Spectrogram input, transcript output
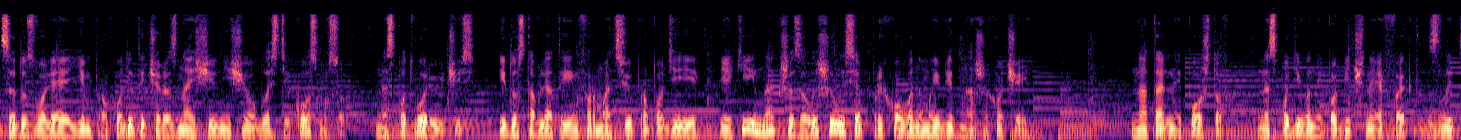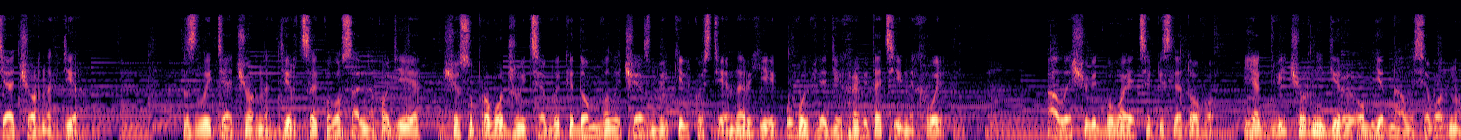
Це дозволяє їм проходити через найщільніші області космосу, не спотворюючись, і доставляти інформацію про події, які інакше залишилися б прихованими від наших очей. Натальний поштовх несподіваний побічний ефект злиття чорних дір. Злиття чорних дір це колосальна подія, що супроводжується викидом величезної кількості енергії у вигляді гравітаційних хвиль. Але що відбувається після того, як дві чорні діри об'єдналися в одну?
